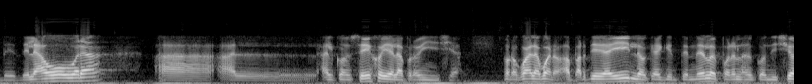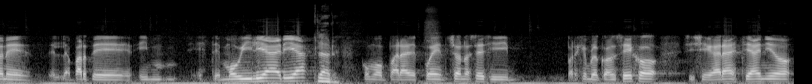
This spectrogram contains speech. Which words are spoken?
de, la obra al, al Consejo y a la provincia. Con lo cual, bueno, a partir de ahí lo que hay que entenderlo es ponerlos en condiciones, en la parte este, mobiliaria, claro. como para después, yo no sé si, por ejemplo, el Consejo, si llegará este año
